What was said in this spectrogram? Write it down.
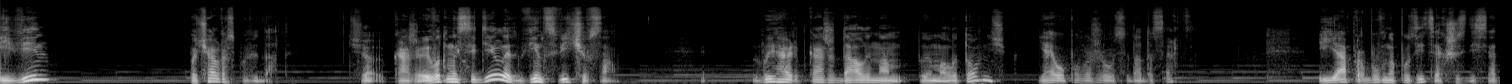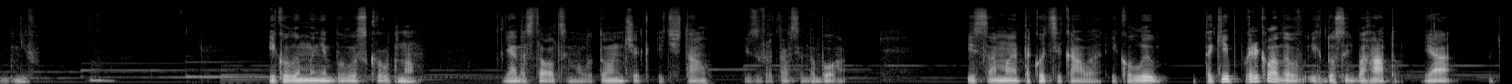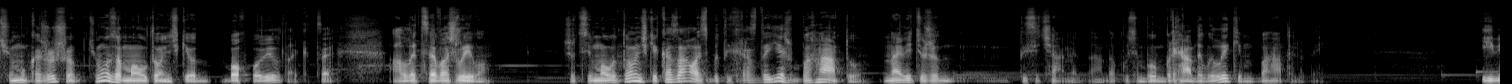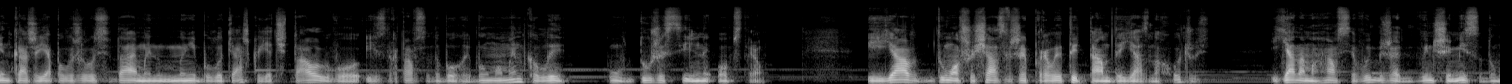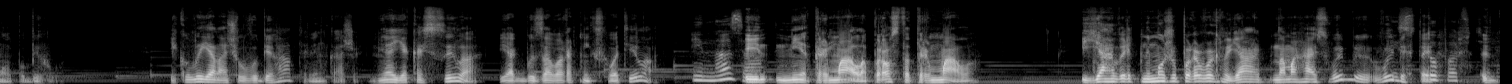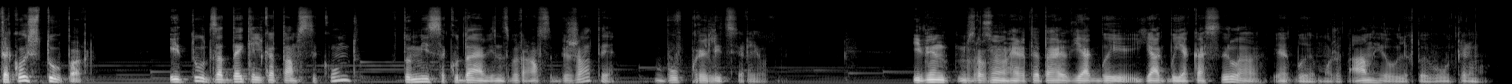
І він почав розповідати, що каже: і от ми сиділи, він свідчив сам. Ви, говорить, каже, дали нам той молитовничок, я його положив сюди до серця. І я пробув на позиціях 60 днів. І коли мені було скрутно, я доставав цей молитовничок і читав, і звертався до Бога. І саме таке цікаве, і коли такі прикладів, їх досить багато. Я чому кажу, що чому за молитовнички? От Бог повів так, це. Але це важливо. Що ці молитовнички, казалось би, ти їх роздаєш багато, навіть уже тисячами. Да? Допустим, бо бригади великі, багато людей. І він каже: я положив сюди, мені було тяжко, я читав його і звертався до Бога. І був момент, коли був дуже сильний обстріл. І я думав, що зараз вже прилетить там, де я знаходжусь. І я намагався вибіжати в інше місце, думав, побігу. І коли я почав вибігати, він каже: мене якась сила, якби за воротник схватила, І назад. і не тримала, просто тримала. І я, говорить, не можу перевернути. Я намагаюсь вибі- Такий вибігти. Ступор. Такий ступор. І тут за декілька там секунд, в то місце, куди він збирався біжати, був приліт серйозний. І він зрозумів, говорить, говорить, якби, якби яка сила, якби, може, ангел, хто його утримав.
